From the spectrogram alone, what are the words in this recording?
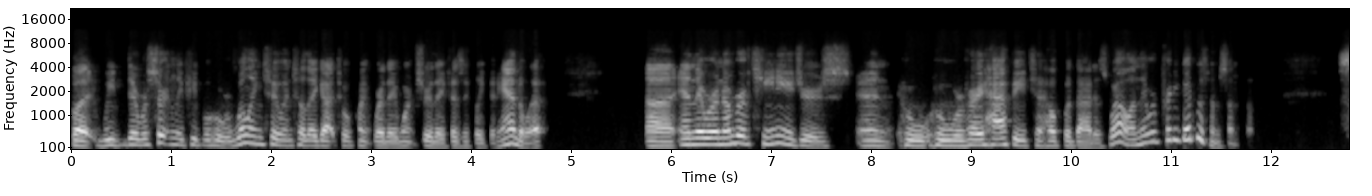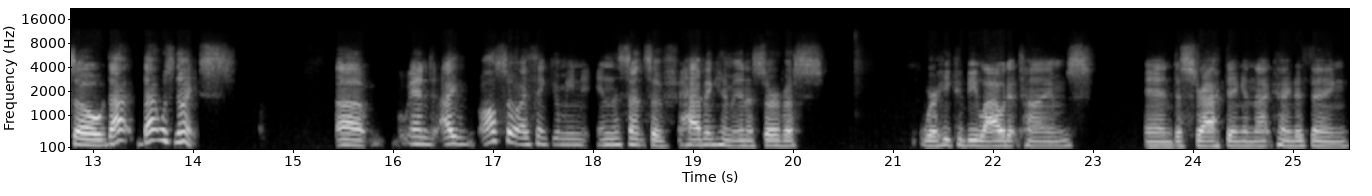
but we there were certainly people who were willing to until they got to a point where they weren't sure they physically could handle it. Uh, and there were a number of teenagers and who who were very happy to help with that as well, and they were pretty good with him some. So that that was nice uh, and I also I think I mean in the sense of having him in a service where he could be loud at times and distracting and that kind of thing.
